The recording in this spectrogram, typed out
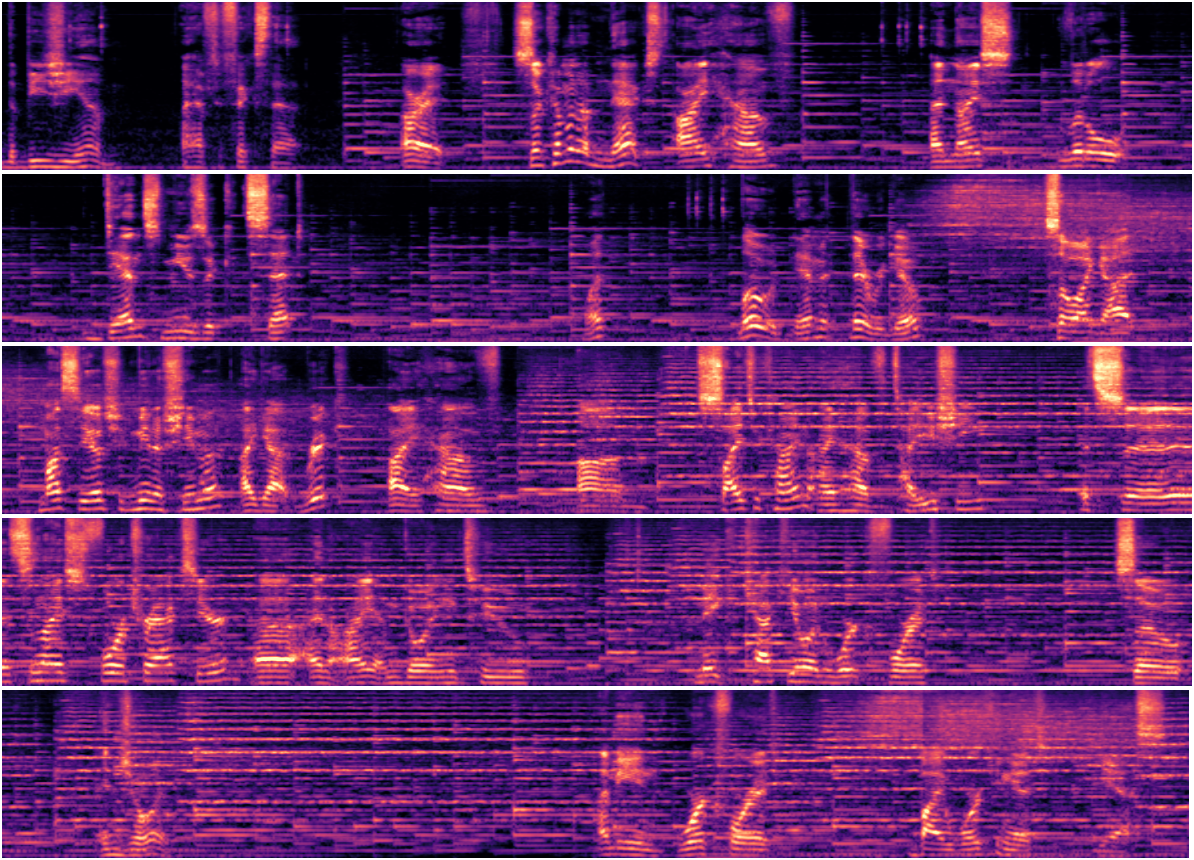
the BGM. I have to fix that. All right. So coming up next, I have a nice little dance music set. What? Load, damn it. There we go. So I got Masayoshi Minoshima, I got Rick, I have um, Cytokine, I have Taishi. It's, uh, it's a nice four tracks here, uh, and I am going to make Kakyoin work for it. So, enjoy. I mean, work for it by working it, yes.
